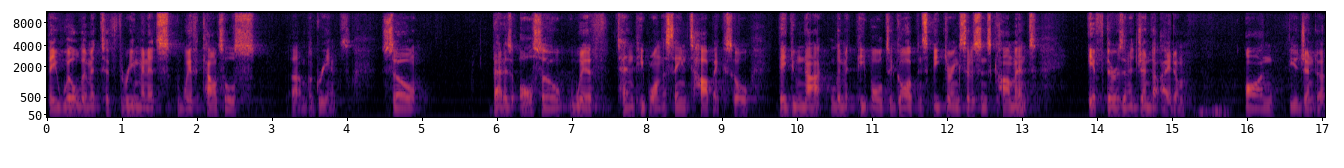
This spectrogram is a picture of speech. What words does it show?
they will limit to three minutes with council's um, agreeance. So that is also with 10 people on the same topic. So they do not limit people to go up and speak during citizens' comment if there is an agenda item on the agenda.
